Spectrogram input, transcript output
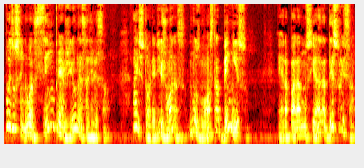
Pois o Senhor sempre agiu nessa direção. A história de Jonas nos mostra bem isso. Era para anunciar a destruição.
